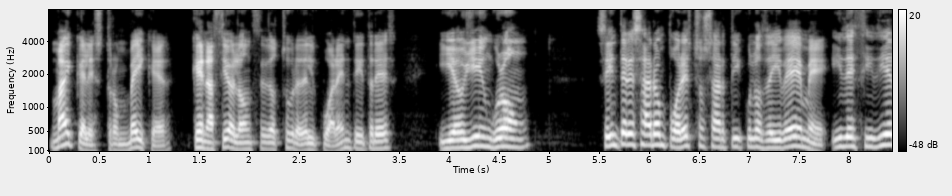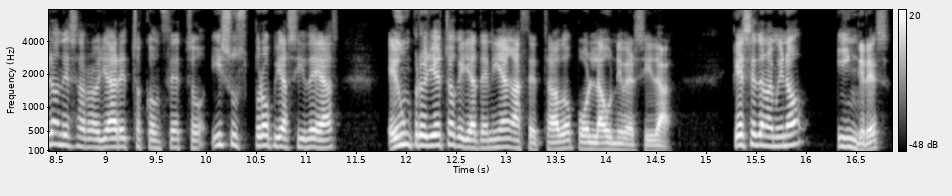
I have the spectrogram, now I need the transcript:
Michael Strombaker, que nació el 11 de octubre del 43, y Eugene Grom, se interesaron por estos artículos de IBM y decidieron desarrollar estos conceptos y sus propias ideas en un proyecto que ya tenían aceptado por la universidad, que se denominó Ingress.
